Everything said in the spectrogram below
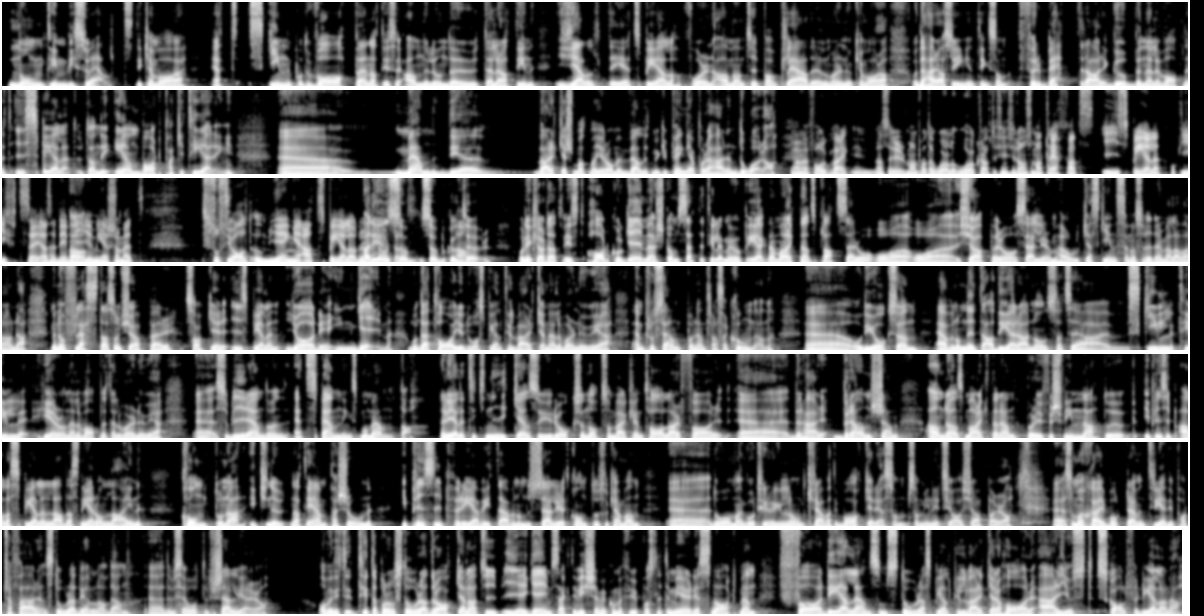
någonting visuellt. Det kan vara ett skin på ett vapen, att det ser annorlunda ut eller att din hjälte i ett spel får en annan typ av kläder eller vad det nu kan vara. Och Det här är alltså ingenting som förbättrar gubben eller vapnet i spelet, utan det är enbart paketering. Eh, men det verkar som att man gör av med väldigt mycket pengar på det här ändå. Då. Ja, men folk verk, alltså man pratar World of Warcraft. Det finns ju de som har träffats i spelet och gift sig. Alltså det blir ja. ju mer som ett socialt umgänge att spela. Och det är, ja, det är en sub subkultur. Ja. Och det är klart att visst, hardcore gamers de sätter till och med upp egna marknadsplatser och, och, och köper och säljer de här olika skinsen och så vidare mellan varandra. Men de flesta som köper saker i spelen gör det in-game. Och där tar ju då speltillverkaren, eller vad det nu är, en procent på den transaktionen. Eh, och det är också en, även om det inte adderar någon så att säga skill till heron eller vapnet eller vad det nu är, eh, så blir det ändå en, ett spänningsmoment. då. När det gäller tekniken så är det också något som verkligen talar för eh, den här branschen. Andrahandsmarknaden börjar ju försvinna då i princip alla spelen laddas ner online. Kontorna är knutna till en person i princip för evigt. Även om du säljer ett konto så kan man eh, då om man går tillräckligt långt kräva tillbaka det som, som initialköpare. Då. Eh, så man skär bort även tredjepartsaffären, stora delen av den. Eh, det vill säga återförsäljare. Då. Om vi tittar på de stora drakarna, typ EA Games, Activision, vi kommer fördjupa oss lite mer i det snart, men fördelen som stora speltillverkare har är just skalfördelarna.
